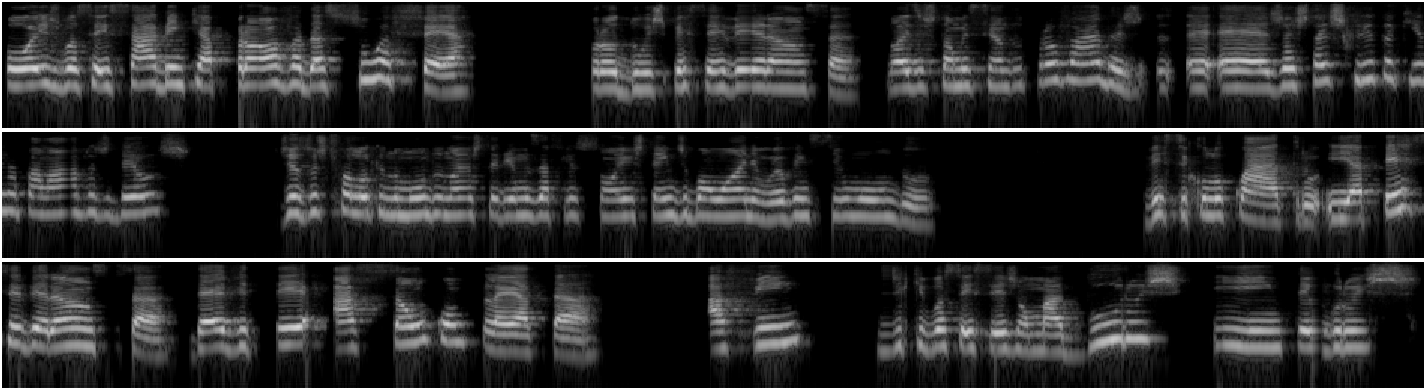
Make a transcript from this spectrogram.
Pois vocês sabem que a prova da sua fé produz perseverança. Nós estamos sendo provadas. É, é, já está escrito aqui na palavra de Deus. Jesus falou que no mundo nós teríamos aflições, tem de bom ânimo, eu venci o mundo. Versículo 4: E a perseverança deve ter ação completa, a fim de que vocês sejam maduros e íntegros,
